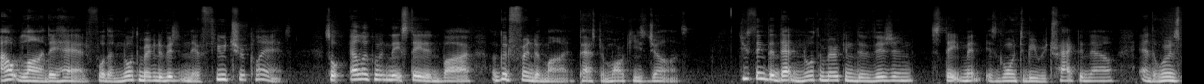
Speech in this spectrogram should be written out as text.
outline they had for the North American division and their future plans, so eloquently stated by a good friend of mine, Pastor Marquise Johns? Do you think that that North American division statement is going to be retracted now and the women's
